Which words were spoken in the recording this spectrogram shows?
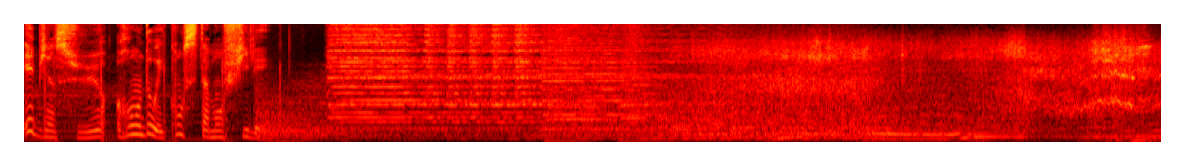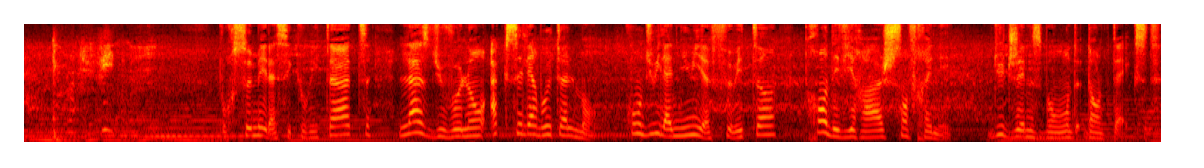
Et bien sûr, Rondeau est constamment filé. Semer la sécuritate, l'as du volant accélère brutalement, conduit la nuit à feu éteint, prend des virages sans freiner. Du James Bond dans le texte.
